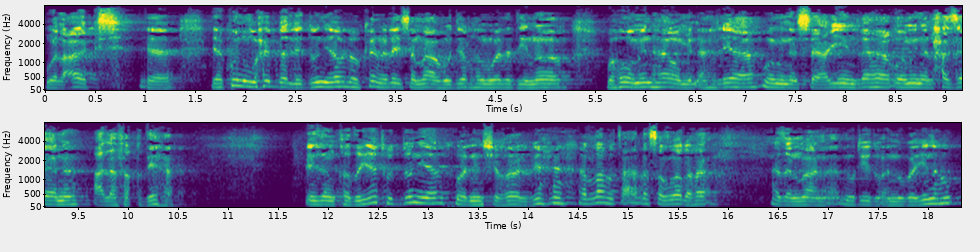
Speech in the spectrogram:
والعكس يكون محبا للدنيا ولو كان ليس معه درهم ولا دينار وهو منها ومن أهلها ومن الساعين لها ومن الحزانة على فقدها. إذا قضية الدنيا والانشغال بها الله تعالى صورها. هذا المعنى نريد أن نبينه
